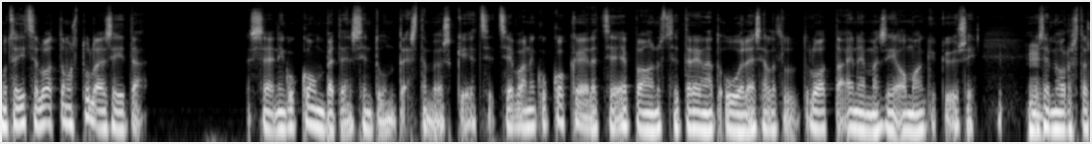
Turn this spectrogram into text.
Mutta se itseluottamus tulee siitä, se niin kuin kompetenssin tunteesta myöskin, että sit se vaan niin kuin kokeilet, se epäonnistut, se treenaat uudelleen, siellä luottaa enemmän siihen omaan kykyysi mm. ja se muodostaa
